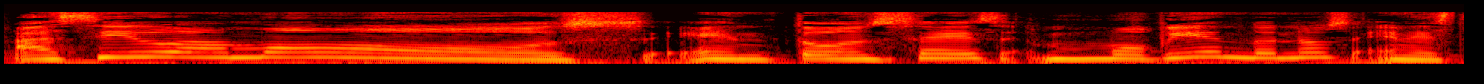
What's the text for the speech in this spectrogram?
Así vamos entonces moviéndonos en este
